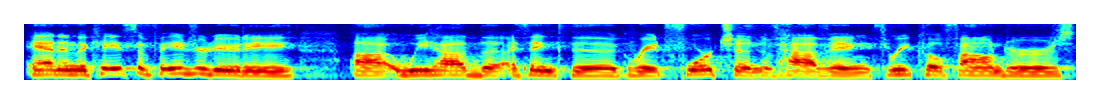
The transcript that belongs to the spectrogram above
And in the case of PagerDuty, uh, we had the, I think, the great fortune of having three co-founders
